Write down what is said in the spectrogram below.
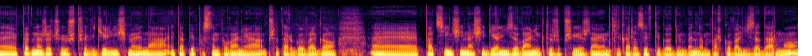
E, Pewne rzeczy już przewidzieliśmy na etapie postępowania przetargowego. E, Pacjenci nasi dializowani, którzy przyjeżdżają kilka razy w tygodniu, będą parkowali za darmo.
